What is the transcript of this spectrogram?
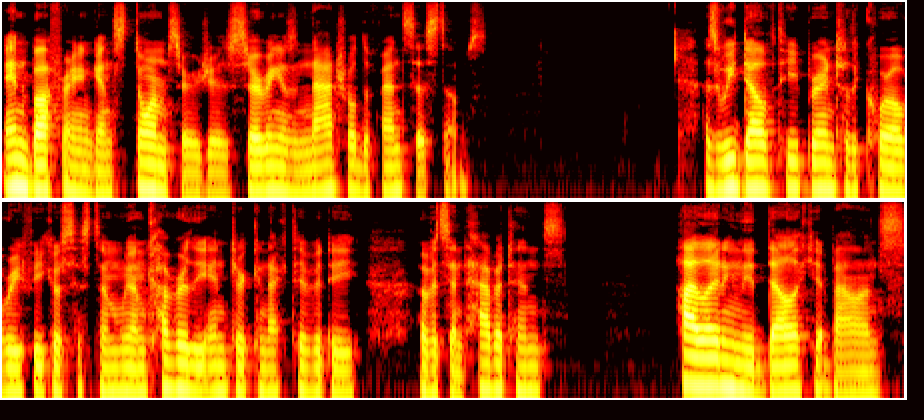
and buffering against storm surges, serving as natural defense systems. As we delve deeper into the coral reef ecosystem, we uncover the interconnectivity of its inhabitants, highlighting the delicate balance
